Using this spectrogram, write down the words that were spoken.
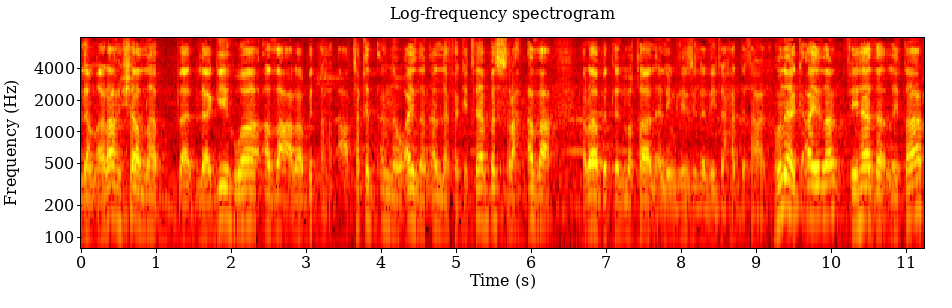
لم أراه إن شاء الله بلاقيه وأضع رابطه. أعتقد أنه أيضا ألف كتاب بس راح أضع رابط للمقال الإنجليزي الذي تحدث عنه. هناك أيضا في هذا الإطار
